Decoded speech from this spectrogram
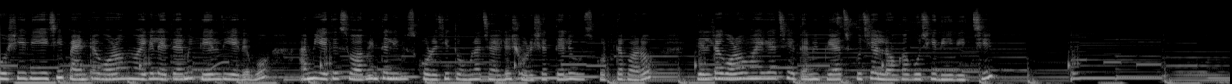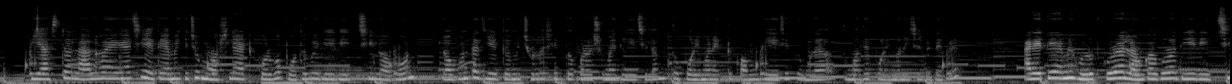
বসিয়ে দিয়েছি। প্যানটা গরম হয়ে গেলে এতে আমি তেল দিয়ে দেবো। আমি এতে সয়াবিন তেল ইউজ করেছি। তোমরা চাইলে সরিষার তেল ইউজ করতে পারো। তেলটা গরম হয়ে গেছে, এতে আমি পেঁয়াজ কুচি আর লঙ্কা কুচি দিয়ে দিচ্ছি। পেঁয়াজটা লাল হয়ে গেছে, এতে আমি কিছু মশলা অ্যাড করব। প্রথমে দিয়ে দিচ্ছি লবণ। লবণটা যেহেতু আমি ছোলা সিদ্ধ করার সময় দিয়েছিলাম, তো পরিমাণ একটু কম দিয়েছি, তোমরা, তোমাদের পরিমাণ হিসেবে দেবে। আর এতে আমি হলুদ গুঁড়ো আর লঙ্কা গুঁড়ো দিয়ে দিচ্ছি,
